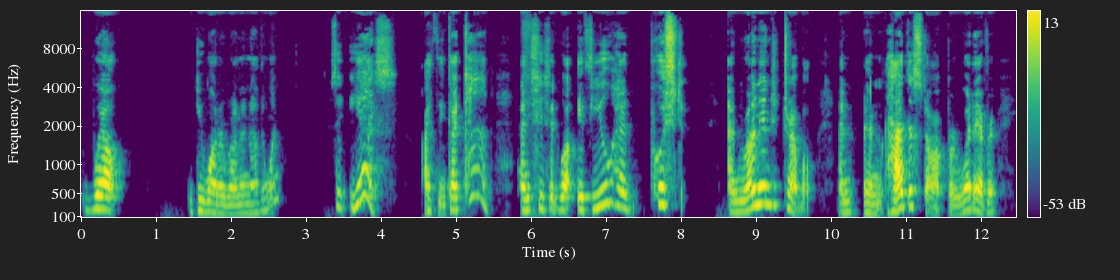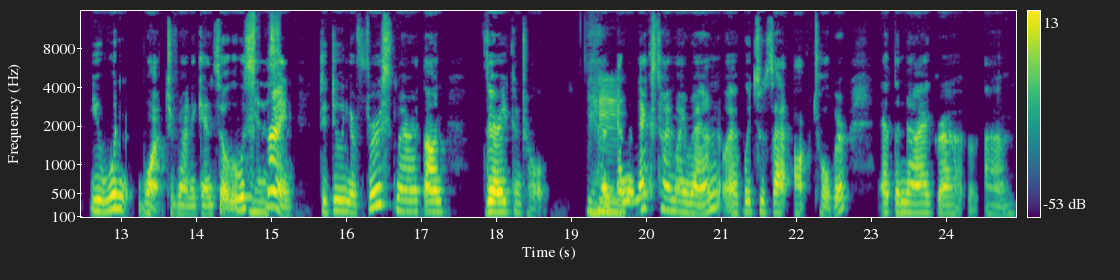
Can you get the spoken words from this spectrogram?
Well, do you want to run another one? I said, Yes, I think I can. And she said, Well, if you had pushed and run into trouble and, and had to stop or whatever, you wouldn't want to run again. So it was yes. time to do your first marathon very controlled. Mm-hmm. And, and, the next time I ran, uh, which was that October at the Niagara, um,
